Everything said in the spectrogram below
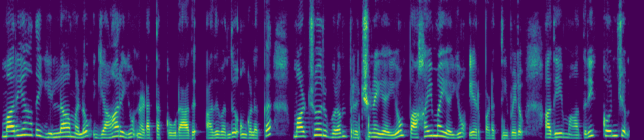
மரியாதை இல்லாமலும் யாரையும் நடத்தக்கூடாது. அது வந்து உங்களுக்கு மற்றொரு புறம் பிரச்சனையையும் பகைமையையும் ஏற்படுத்திவிடும். அதே மாதிரி கொஞ்சம்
